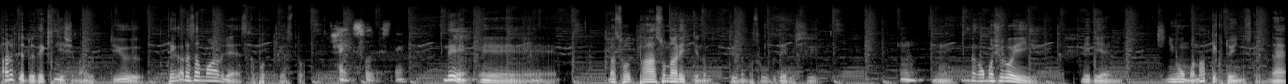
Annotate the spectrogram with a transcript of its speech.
ある程度できてしまうっていう手軽さもあるじゃないですか、ポッドキャストって。はい、そうですね。で、うんえーまあそうパーソナリティのっていうのもすごく出るし、うん、うん、なんか面白いメディアに日本もなっていくといいんですけどね。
